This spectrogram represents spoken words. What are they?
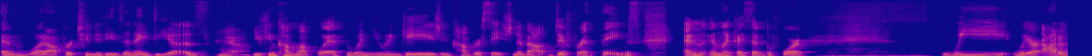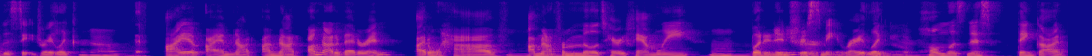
and what opportunities and ideas Yeah, you can come up with when you engage in conversation about different things. And and like i said before we we are out of this stage right? Like yeah, i am i am not i'm not i'm not a veteran. I don't have i'm not from a military family Mhm. but it Me interests neither. me right? Like Me homelessness thank god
